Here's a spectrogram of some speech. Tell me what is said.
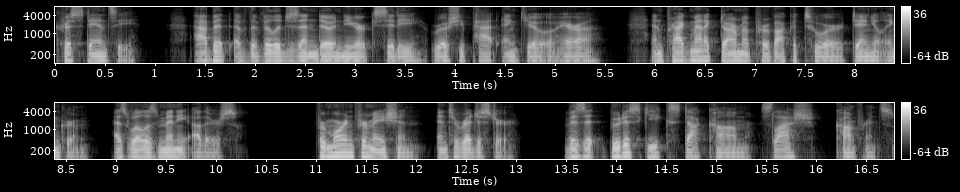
Chris Dancy, abbot of the Village Zendo in New York City, Roshi Pat Enkyo O'Hara, and pragmatic Dharma provocateur Daniel Ingram, as well as many others. For more information and to register, visit buddhistgeeks.com slash conference.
